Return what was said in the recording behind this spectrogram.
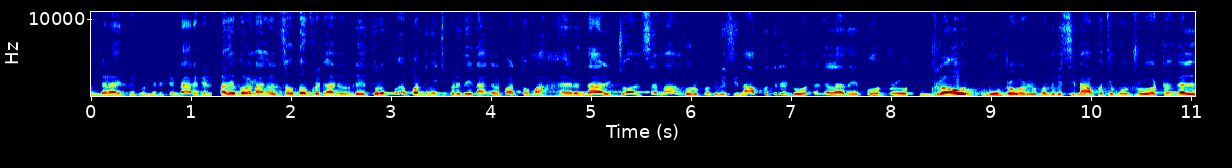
அங்கலாய்த்துக் கொண்டிருக்கின்றார்கள். அதே போல நாங்கள் சவுத் ஆப்பிரிக்கானுடைய துரு பந்துவீச்சு பிரதி நாங்கள் பார்த்தோமாக இருந்தால் ஜான்சன் நான்கு ஓவர் பந்து வீசி நாற்பத்தி ரெண்டு ஓட்டங்கள் அதே போன்று கிரவுட் மூன்று ஓவர்கள் பந்து வீசி நாற்பத்தி மூன்று ஓட்டங்கள்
